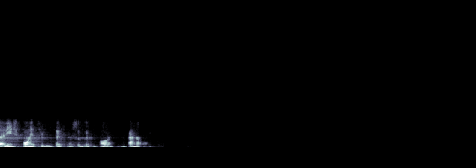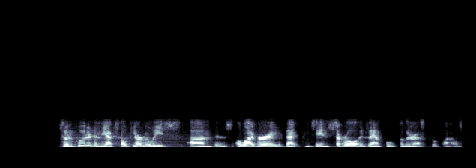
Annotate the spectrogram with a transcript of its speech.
at each point through the thickness of the component independently. So included in the XLPR release um, is a library that contains several examples of WRS profiles.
